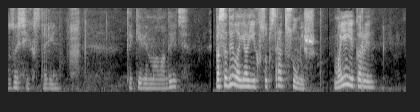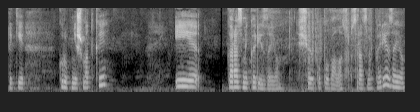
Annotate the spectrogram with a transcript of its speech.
з усіх сторін. Такий він молодець. Посадила я їх в субстрат суміш. Моєї кори такі крупні шматки і кора з мікорізою, що я купувала субстрат з мікорізою.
